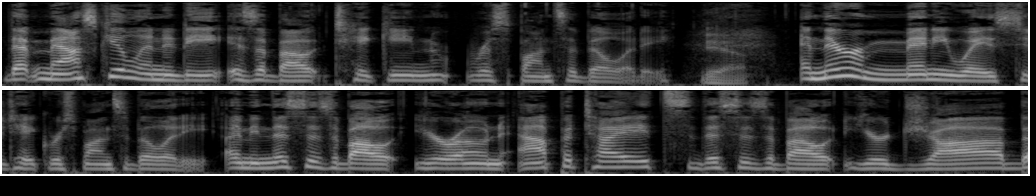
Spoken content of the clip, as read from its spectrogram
that masculinity is about taking responsibility. Yeah. And there are many ways to take responsibility. I mean, this is about your own appetites. This is about your job.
